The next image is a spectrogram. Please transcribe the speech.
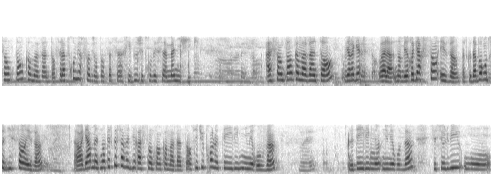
100 ans comme à 20 ans. C'est la première fois que j'entends ça, c'est un ridou, j'ai trouvé ça magnifique. À 100 ans comme à 20 ans. Mais regarde, voilà, non mais regarde 100 et 20, parce que d'abord on te dit 100 et 20. Alors regarde maintenant, qu'est-ce que ça veut dire à 100 ans comme à 20 ans? Si tu prends le Teilim numéro 20, Ouais. le Teilim nu- numéro 20, c'est celui où on,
